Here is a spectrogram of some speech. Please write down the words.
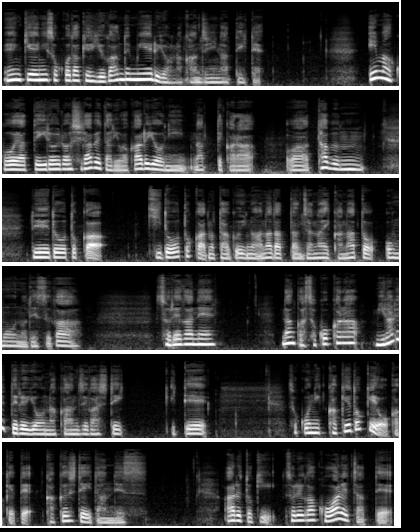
円形にそこだけ歪んで見えるような感じになっていて今こうやっていろいろ調べたりわかるようになってからは多分霊道とか軌道とかの類の穴だったんじゃないかなと思うのですがそれがねなんかそこから見られてるような感じがしていてそこに掛け時計をかけて隠していたんです。ある時それが壊れちゃって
